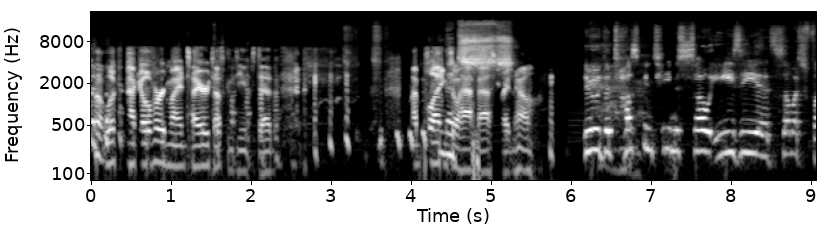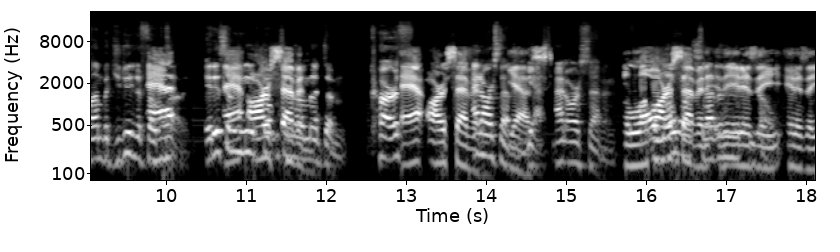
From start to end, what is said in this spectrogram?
back, look back over, and my entire Tusken team's dead. I'm playing so That's- half-assed right now. Dude, the Tusken team is so easy and it's so much fun, but you do need to focus At- on it. It is something at you need to focus R7. momentum. Carth At R7. at R7. Yes. Yes. at R7. Below Below R7, R7, it is a it is a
